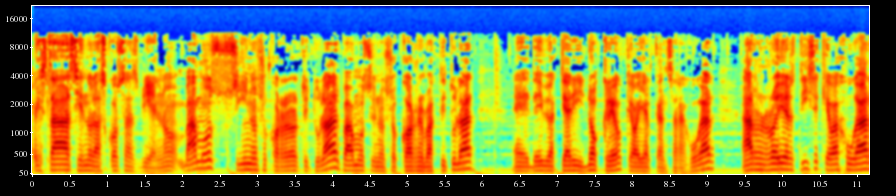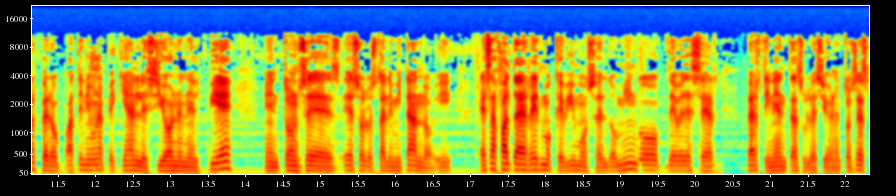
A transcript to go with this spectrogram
está haciendo las cosas bien, ¿no? Vamos sin nuestro corredor titular, vamos sin nuestro cornerback titular. Eh, David Bakhtiari no creo que vaya a alcanzar a jugar. Aaron Rodgers dice que va a jugar, pero ha tenido una pequeña lesión en el pie, entonces eso lo está limitando y esa falta de ritmo que vimos el domingo debe de ser pertinente a su lesión. Entonces,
